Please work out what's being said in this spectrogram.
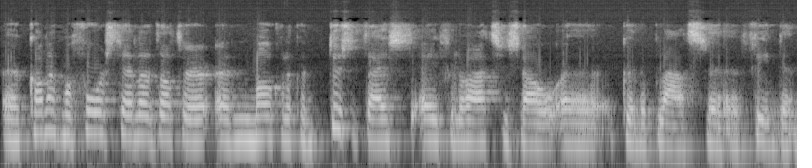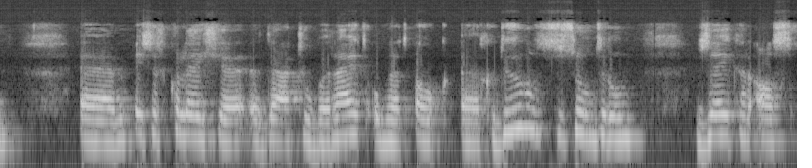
Uh, kan ik me voorstellen dat er een, mogelijk een tussentijdse evaluatie zou uh, kunnen plaatsvinden. Uh, is het college daartoe bereid om dat ook uh, gedurende het seizoen te doen? Zeker als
